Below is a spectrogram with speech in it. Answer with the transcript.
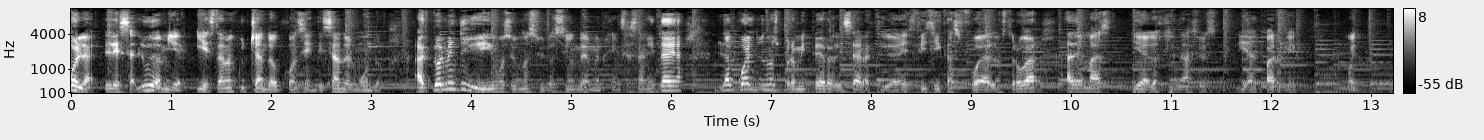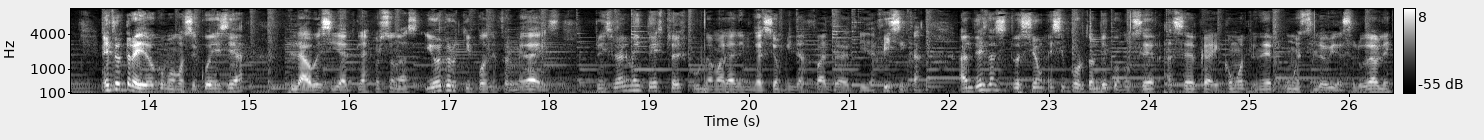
Hola, les saluda Mier y estamos escuchando Concientizando el Mundo. Actualmente vivimos en una situación de emergencia sanitaria, la cual no nos permite realizar actividades físicas fuera de nuestro hogar, además ir a los gimnasios y al parque. Bueno, esto ha traído como consecuencia la obesidad de las personas y otros tipos de enfermedades. Principalmente esto es por una mala alimentación y la falta de actividad física. Ante esta situación es importante conocer acerca de cómo tener un estilo de vida saludable.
